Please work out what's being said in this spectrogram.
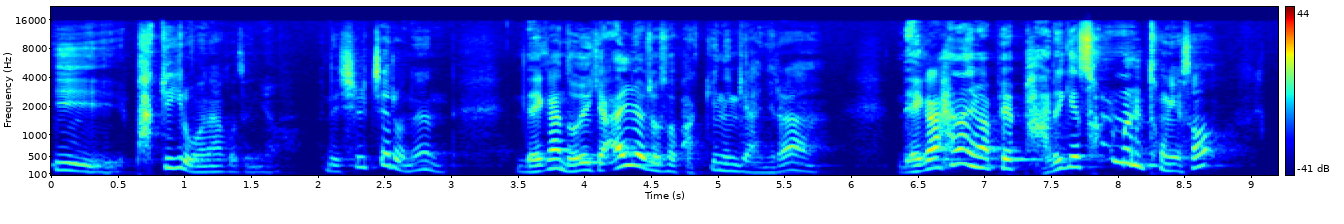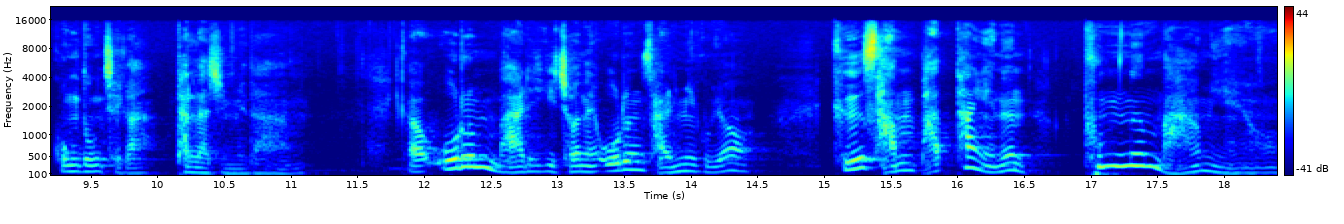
이 바뀌기를 원하거든요. 근데 실제로는 내가 너에게 알려줘서 바뀌는 게 아니라 내가 하나님 앞에 바르게 설문을 통해서 공동체가 달라집니다. 그러니까 옳은 말이기 전에 옳은 삶이고요. 그 삶 바탕에는 품는 마음이에요.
